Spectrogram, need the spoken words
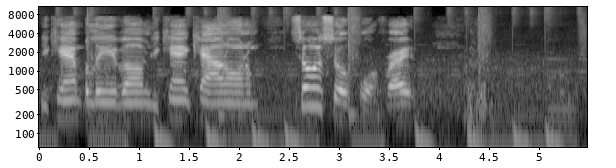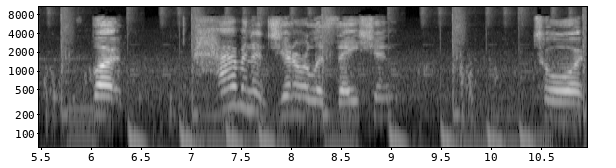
You can't believe them. You can't count on them. So on and so forth, right? But having a generalization toward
